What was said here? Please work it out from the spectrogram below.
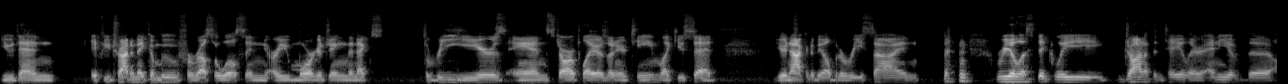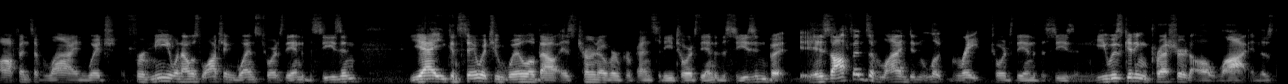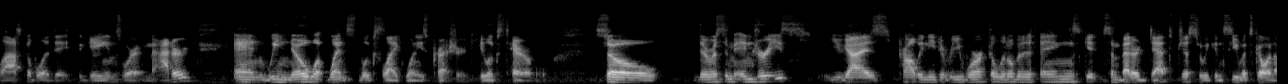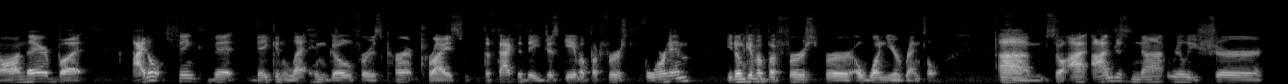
You then if you try to make a move for Russell Wilson, are you mortgaging the next 3 years and star players on your team like you said? You're not going to be able to re-sign realistically Jonathan Taylor, any of the offensive line, which for me, when I was watching Wentz towards the end of the season, yeah, you can say what you will about his turnover propensity towards the end of the season, but his offensive line didn't look great towards the end of the season. He was getting pressured a lot in those last couple of day- games where it mattered, and we know what Wentz looks like when he's pressured. He looks terrible. So there was some injuries. You guys probably need to rework a little bit of things, get some better depth just so we can see what's going on there, but I don't think that they can let him go for his current price. The fact that they just gave up a first for him you don't give up a first for a one year rental. Um, so I, I'm just not really sure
